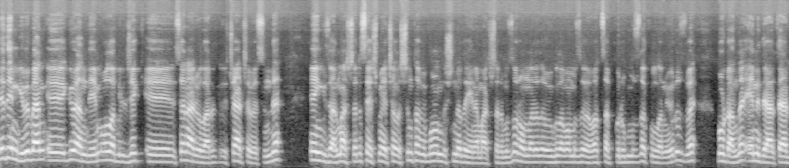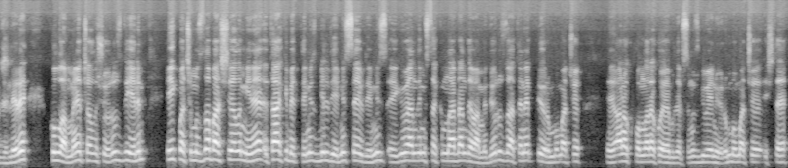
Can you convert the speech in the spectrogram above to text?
dediğim gibi ben e, güvendiğim olabilecek e, senaryolar çerçevesinde en güzel maçları seçmeye çalıştım. Tabii bunun dışında da yine maçlarımız var. Onları da uygulamamızda ve WhatsApp grubumuzda kullanıyoruz ve buradan da en ideal tercihleri kullanmaya çalışıyoruz diyelim. İlk maçımızda başlayalım yine e, takip ettiğimiz, bildiğimiz, sevdiğimiz, e, güvendiğimiz takımlardan devam ediyoruz. Zaten hep diyorum bu maçı e, ana kuponlara koyabilirsiniz. Güveniyorum. Bu maçı işte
